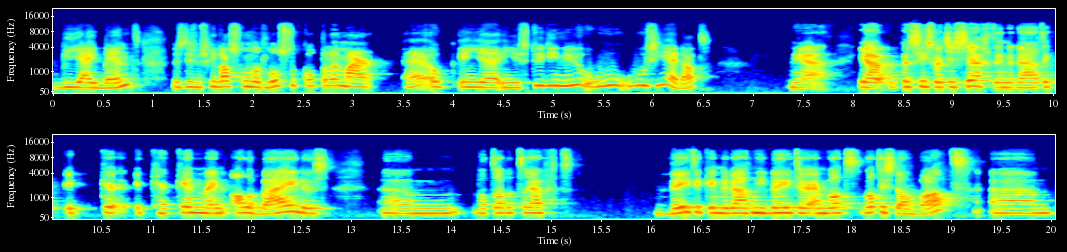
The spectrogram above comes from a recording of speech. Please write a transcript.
wie jij bent. Dus het is misschien lastig om dat los te koppelen. Maar hè, ook in je, in je studie nu, hoe, hoe zie jij dat? Ja, ja, precies wat je zegt inderdaad. Ik, ik, ik herken me in allebei. Dus um, wat dat betreft weet ik inderdaad niet beter en wat, wat is dan wat. Um,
